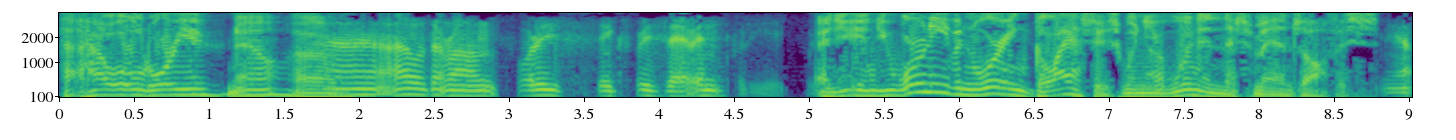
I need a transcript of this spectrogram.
How old were you now? Uh, Uh, I was around 46, 47, 48. and you and you weren't even wearing glasses when you Nope. went in this man's office. Yeah.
